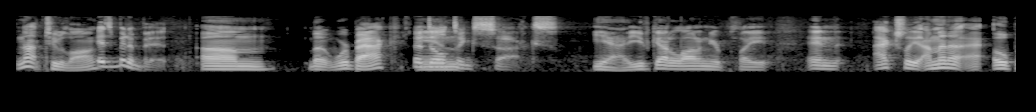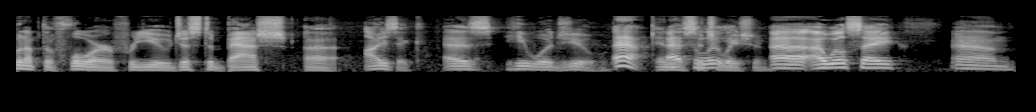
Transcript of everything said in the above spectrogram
not too long. it's been a bit. um, but we're back. and- Adulting sucks. Yeah, you've got a lot on your plate, and actually, I'm gonna uh, open up the floor for you just to bash uh, Isaac as he would you. Yeah, in this situation. Uh, I will say, um,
